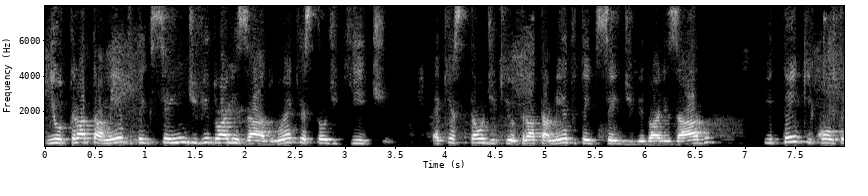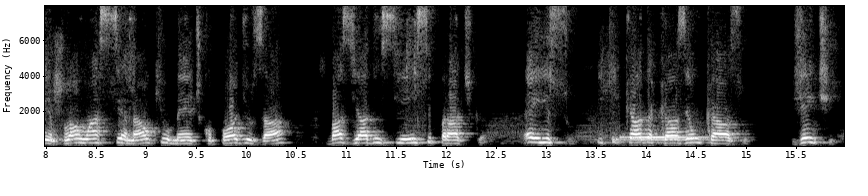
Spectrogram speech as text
E o tratamento tem que ser individualizado, não é questão de kit. É questão de que o tratamento tem que ser individualizado e tem que contemplar um arsenal que o médico pode usar baseado em ciência e prática. É isso. E que cada caso é um caso. Gente,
